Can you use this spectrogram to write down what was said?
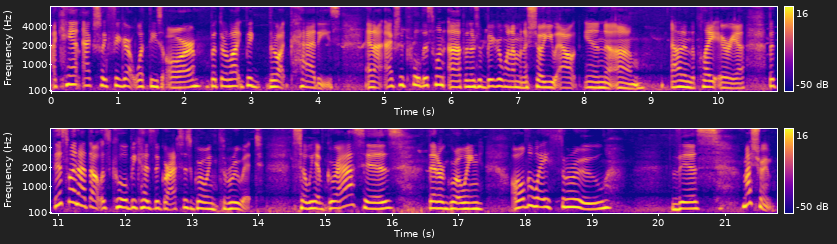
I can't actually figure out what these are, but they're like big, they're like patties. And I actually pulled this one up, and there's a bigger one I'm going to show you out in um, out in the play area. But this one I thought was cool because the grass is growing through it. So we have grasses that are growing all the way through this mushroom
